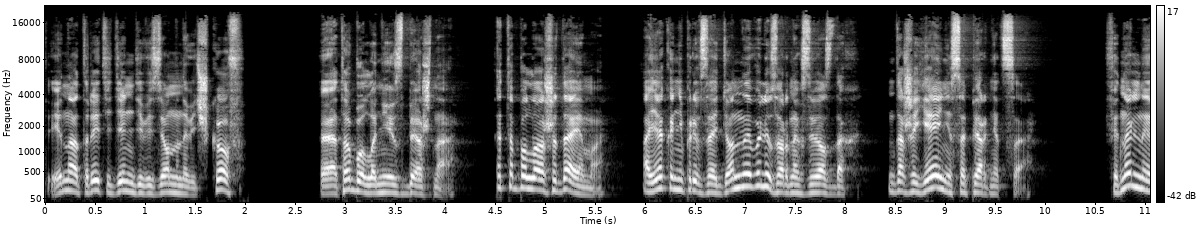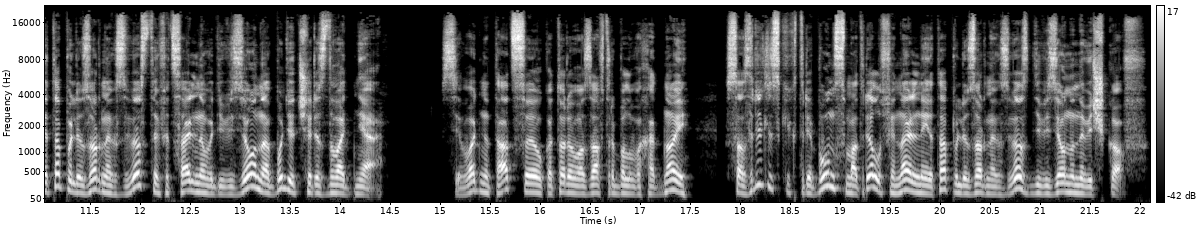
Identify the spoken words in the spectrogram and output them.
И на третий день дивизиона новичков... Это было неизбежно. Это было ожидаемо. Аяка непревзойдённая в иллюзорных звёздах. Даже я и не соперница. Финальный этап иллюзорных звёзд официального дивизиона будет через два дня. Сегодня Тацуя, у которого завтра был выходной, со зрительских трибун смотрел финальный этап иллюзорных звезд дивизиона новичков.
